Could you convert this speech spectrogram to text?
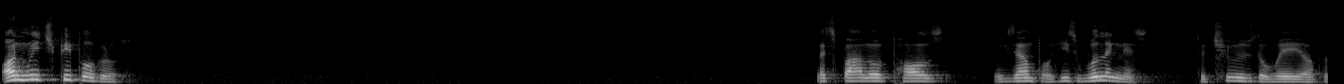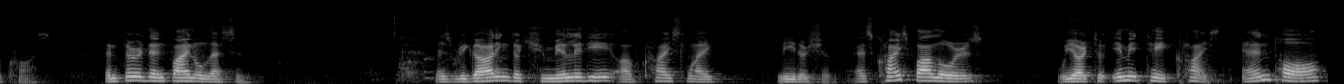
unreached people groups. Let's follow Paul's example, his willingness to choose the way of the cross. And third and final lesson is regarding the humility of Christ like leadership. As Christ followers, we are to imitate Christ and Paul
